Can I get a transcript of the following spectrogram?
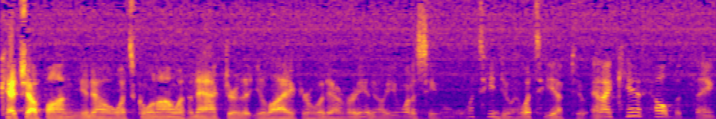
catch up on, you know, what's going on with an actor that you like or whatever. You know, you want to see, what's he doing? What's he up to? And I can't help but think,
